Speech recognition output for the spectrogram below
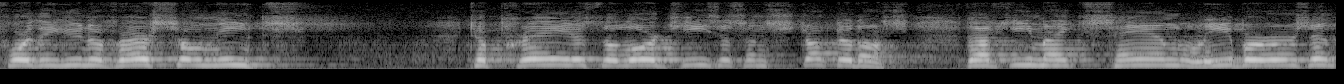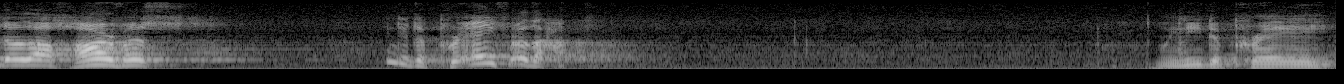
for the universal needs to pray as the Lord Jesus instructed us, that He might send laborers into the harvest. We need to pray for that. We need to pray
